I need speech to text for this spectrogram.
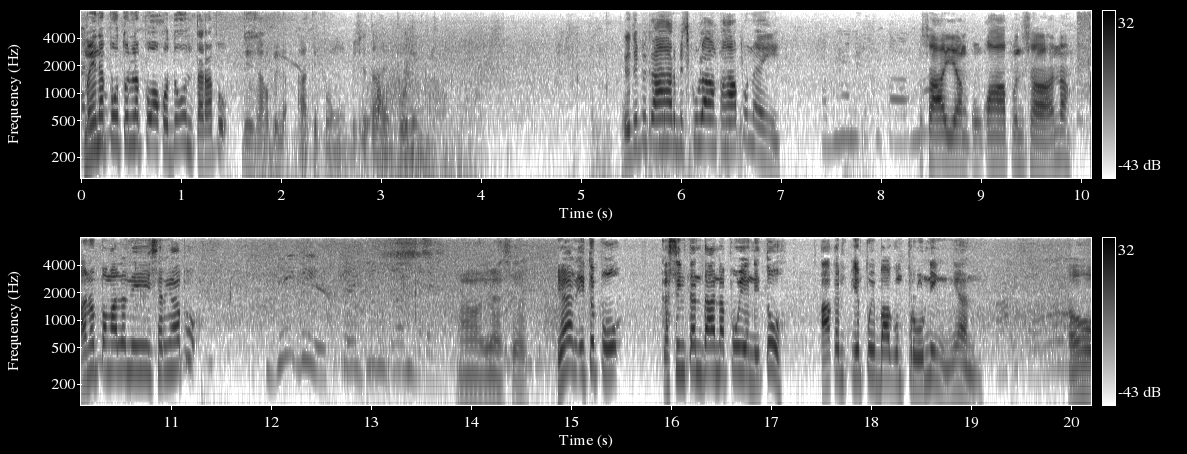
May naputol na po ako doon. Tara po. Di sa kabila. Ate pong bisitahin po ninyo. Ito po kaharvest ko lang kahapon ay. Kapitan, Sayang kung kahapon sana. Anong pangalan ni sir nga po? JD, Sir Grandre. Ah, yan sir. Yan, ito po. Kasing tanda na po yan ito. Akin, yan po yung bagong pruning. Yan. Ah, ito. Oo.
